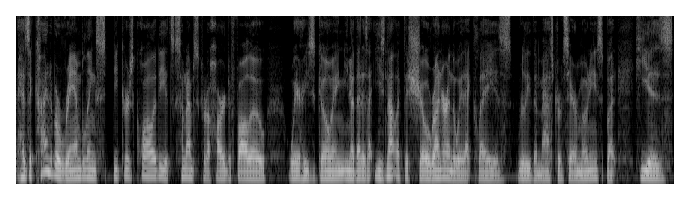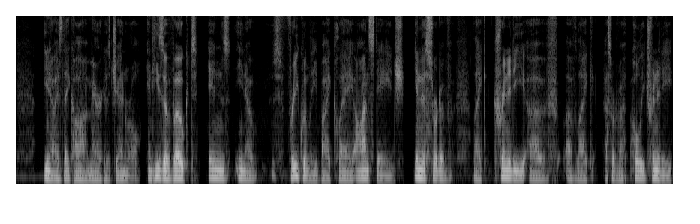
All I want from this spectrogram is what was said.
has a kind of a rambling speaker's quality. It's sometimes sort of hard to follow where he's going. You know, that is he's not like the showrunner in the way that Clay is really the master of ceremonies, but he is you know, as they call him, America's general. And he's evoked in, you know, frequently by Clay on stage in this sort of like trinity of of like a sort of a holy trinity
